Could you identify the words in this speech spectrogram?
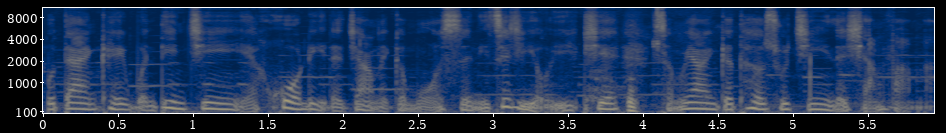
不但可以稳定经营也获利的这样的一个模式？你自己有一些什么样一个特殊经营的想法吗？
